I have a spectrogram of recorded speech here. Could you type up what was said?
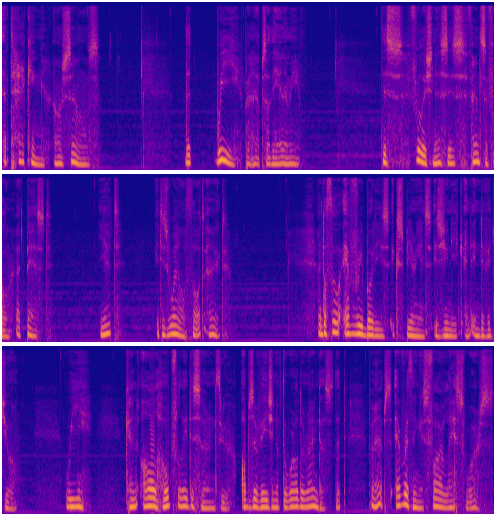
attacking ourselves, that we perhaps are the enemy. This foolishness is fanciful at best, yet it is well thought out. And although everybody's experience is unique and individual, we can all hopefully discern through observation of the world around us that perhaps everything is far less worse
